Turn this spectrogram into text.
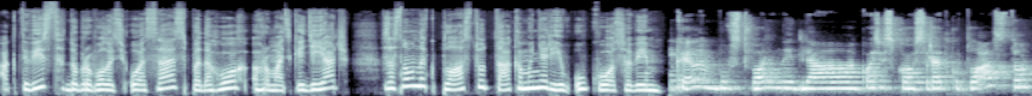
активіст, доброволець УСС, педагог, громадський діяч, засновник пласту та каменярів у Косові. Килим був створений для косівського осередку пласту,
